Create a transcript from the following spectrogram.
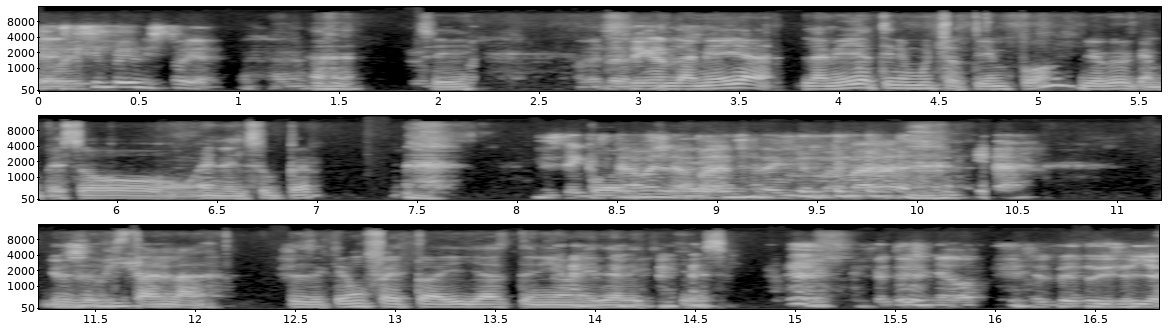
historia, es güey. que siempre hay una historia. Ajá. sí. A ver, Platícanos. La mía, ya, la mía ya tiene mucho tiempo. Yo creo que empezó en el súper. Desde que Por estaba en la panza de mi mamá, yo Desde que, está en la, desde que era un feto ahí ya tenía una idea de qué quieres. perfecto diseñador. el peto dice yo.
